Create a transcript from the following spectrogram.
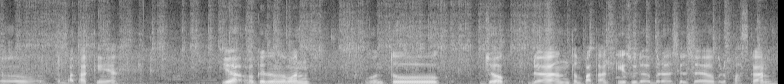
e, tempat akinya. Ya oke teman-teman. Untuk jok dan tempat aki sudah berhasil saya lepaskan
